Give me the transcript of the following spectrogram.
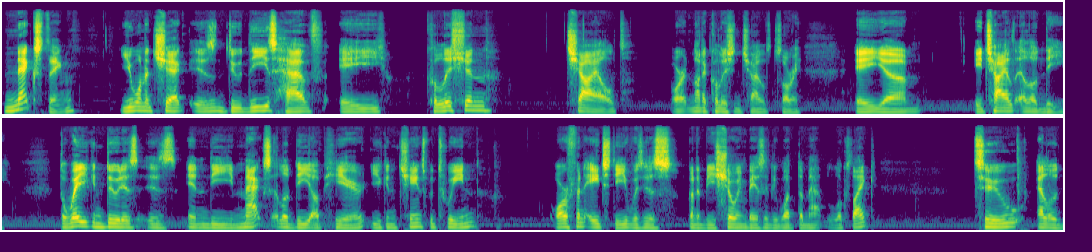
next thing you want to check is do these have a collision child, or not a collision child, sorry, a, um, a child LOD. The way you can do this is in the max LOD up here, you can change between Orphan HD, which is going to be showing basically what the map looks like, to LOD,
